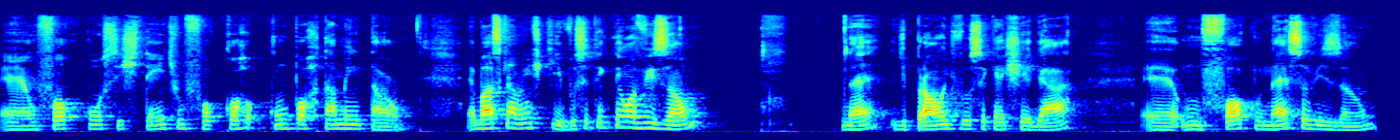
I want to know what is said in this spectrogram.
é, um foco consistente, um foco comportamental. É basicamente que você tem que ter uma visão, né, de para onde você quer chegar é, um foco nessa visão,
